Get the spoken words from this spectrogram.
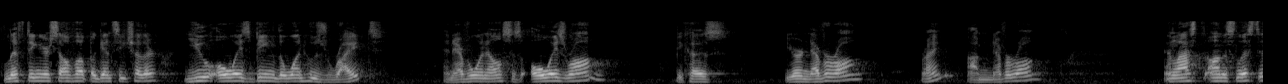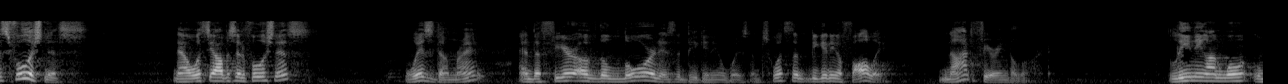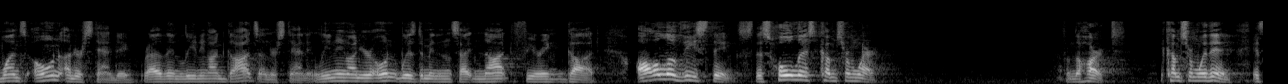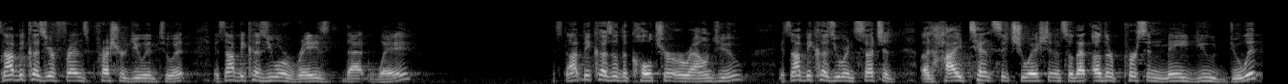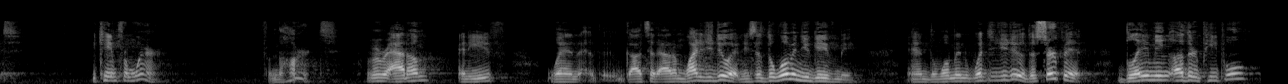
lifting yourself up against each other, you always being the one who's right and everyone else is always wrong because you're never wrong, right? I'm never wrong. And last on this list is foolishness. Now, what's the opposite of foolishness? Wisdom, right? And the fear of the Lord is the beginning of wisdom. So, what's the beginning of folly? Not fearing the Lord leaning on one's own understanding rather than leaning on God's understanding, leaning on your own wisdom and insight, not fearing God. All of these things, this whole list comes from where? From the heart. It comes from within. It's not because your friends pressured you into it. It's not because you were raised that way. It's not because of the culture around you. It's not because you were in such a, a high tense situation and so that other person made you do it. It came from where? From the heart. Remember Adam and Eve? When God said, Adam, why did you do it? And he says, The woman you gave me. And the woman, what did you do? The serpent, blaming other people.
